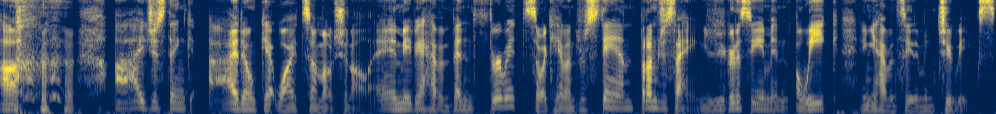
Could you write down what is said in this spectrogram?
Uh, I just think I don't get why it's so emotional. And maybe I haven't been through it, so I can't understand, but I'm just saying, you're going to see him in a week, and you haven't seen him in two weeks.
